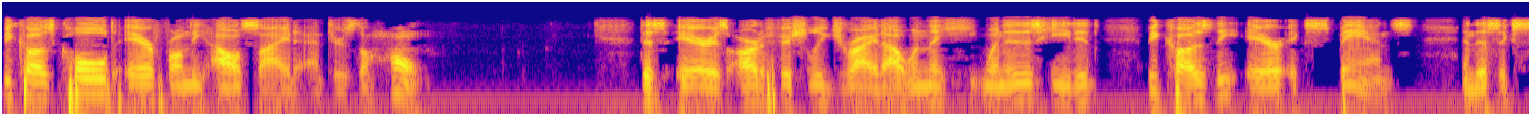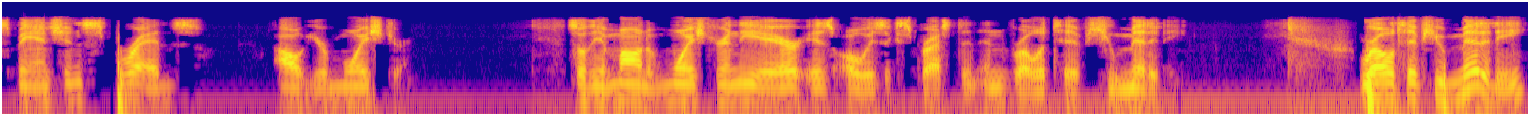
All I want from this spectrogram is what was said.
because cold air from the outside enters the home. This air is artificially dried out when, the, when it is heated because the air expands, and this expansion spreads out your moisture. So the amount of moisture in the air is always expressed in, in relative humidity. Relative humidity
